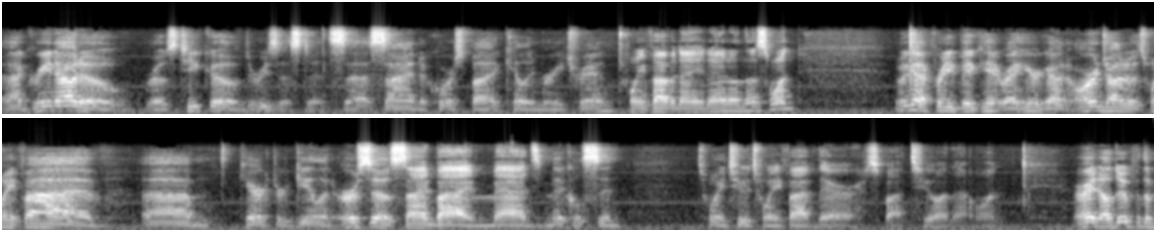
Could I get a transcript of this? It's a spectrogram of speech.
Uh, Green Auto, Rose Tico of the Resistance, uh, signed, of course, by Kelly Marie Tran. 25 and 99 on this one. We got a pretty big hit right here. Got an Orange Auto 25. Um, character Galen Erso, signed by Mads Mikkelsen. 22 25 there. Spot 2 on that one. All right, I'll do it for the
